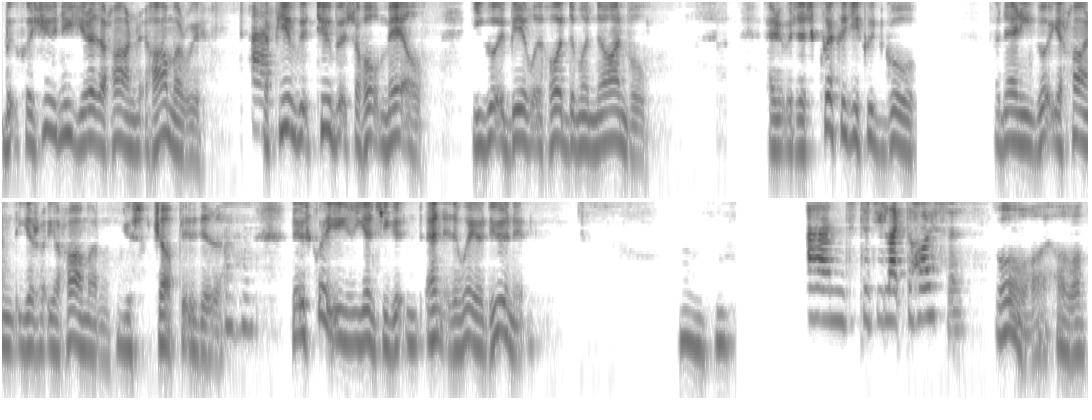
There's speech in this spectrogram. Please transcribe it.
because you need your other hand hammer with. Aye. If you've got two bits of hot metal, you got to be able to hold them on the anvil. And it was as quick as you could go. And then you got your hand, your your hammer, and just chopped it together. Mhm. It was quite easy once you get into the way of doing it. hmm And did you like the horses? Oh, I, I love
